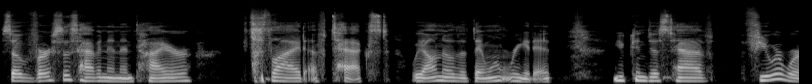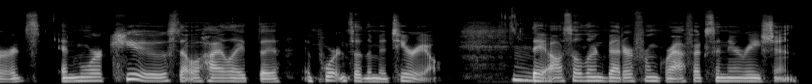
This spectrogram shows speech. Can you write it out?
So, versus having an entire slide of text, we all know that they won't read it. You can just have fewer words and more cues that will highlight the importance of the material. Hmm. They also learn better from graphics and narration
